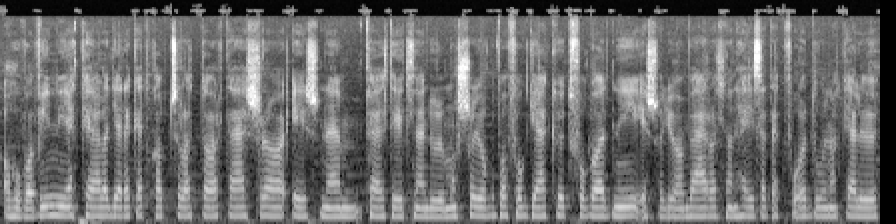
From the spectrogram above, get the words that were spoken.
ahova vinnie kell a gyereket kapcsolattartásra, és nem feltétlenül mosolyogva fogják őt fogadni, és hogy olyan váratlan helyzetek fordulnak elő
